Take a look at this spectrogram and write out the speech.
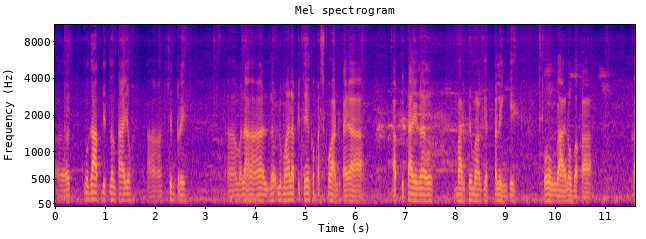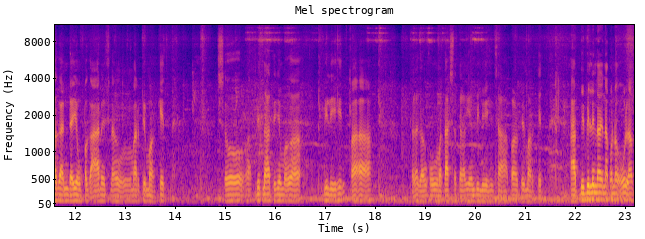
At mag-update lang tayo. Ah, siyempre, mala, lumalapit na yung Kapaskuhan kaya update tayo ng Marte Market palengke. Kung gaano baka kaganda yung pag-aaral ng Marte Market. So, update natin yung mga bilihin pa talagang kung mataas na talaga yung bilihin sa Party Market. At bibili na rin ako ng ulam.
